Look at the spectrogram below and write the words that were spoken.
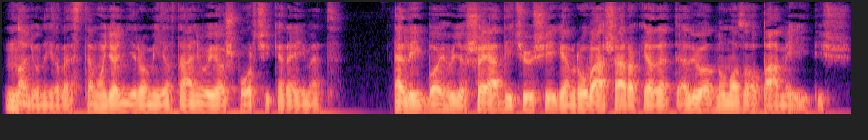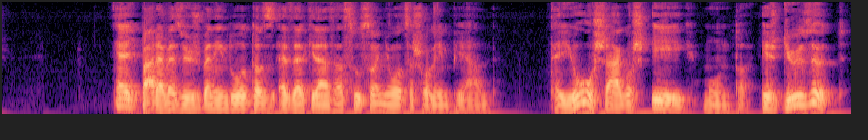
Nagyon élveztem, hogy annyira méltányolja a sportsikereimet. Elég baj, hogy a saját dicsőségem rovására kellett előadnom az apáméit is. Egy pár evezősben indult az 1928-as olimpián. Te jóságos ég, mondta. És győzött?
